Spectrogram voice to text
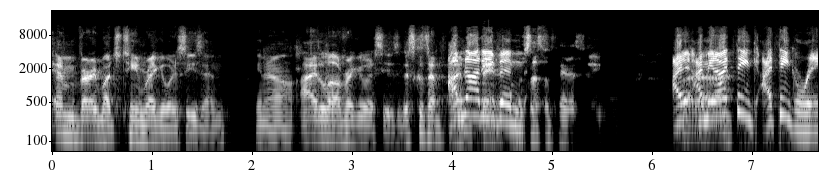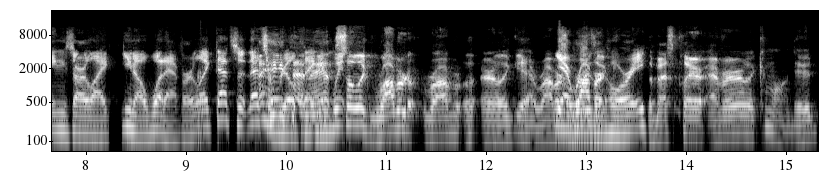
am very much team regular season. You know, I love regular season just because I'm. I'm not fan- even- I'm obsessed with fantasy. you know? I, But, I mean, uh, I think I think rings are like you know whatever. Like that's a that's a real that, thing. Man. When- so like Robert, Robert, or like yeah, Robert. yeah, Horry's, Robert like, Horry. the best player ever. Like, come on, dude.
